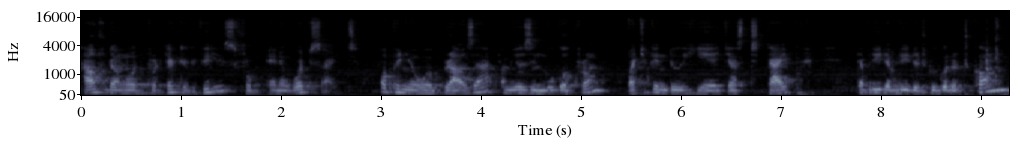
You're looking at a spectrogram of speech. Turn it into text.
how to download protected videos from any website. Open your web browser. I'm using Google Chrome. What you can do here, just type www.google.com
